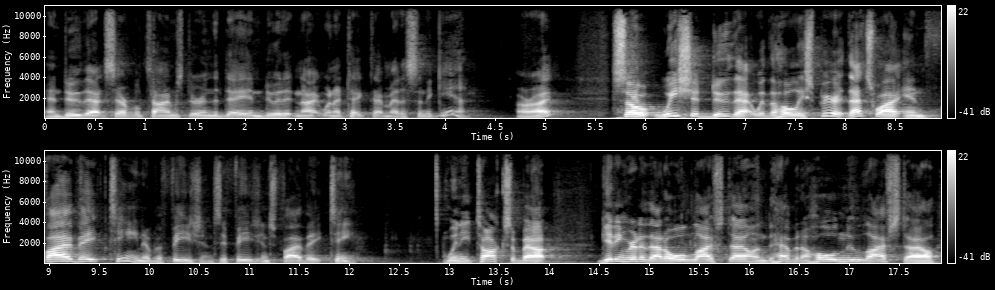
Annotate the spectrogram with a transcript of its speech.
And do that several times during the day and do it at night when I take that medicine again. All right? So we should do that with the Holy Spirit. That's why in 518 of Ephesians, Ephesians 518, when he talks about getting rid of that old lifestyle and having a whole new lifestyle,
